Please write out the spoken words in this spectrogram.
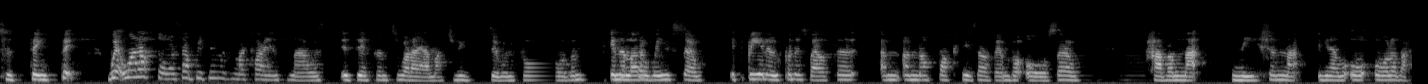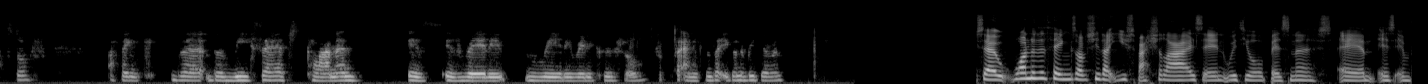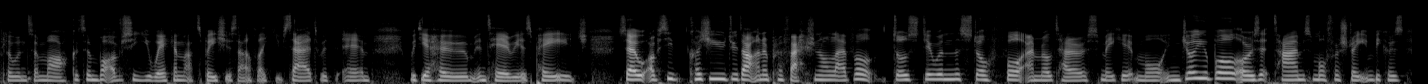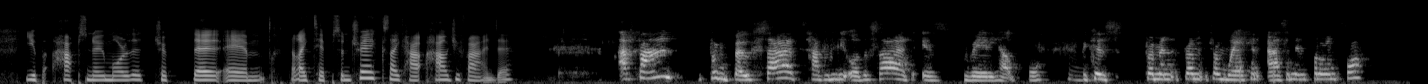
to think that what I thought I'd be doing for my clients now is, is different to what I am actually doing for them in a lot of ways. So it's being open as well to and, not boxing yourself in, but also having that niche and that you know all, all of that stuff. I think the the research planning is is really really really crucial for, anything that you're going to be doing. So one of the things obviously that you specialize in with your business um is influencer marketing, but obviously you work in that space yourself, like you've said with um with your home interiors page. So obviously because you do that on a professional level, does doing the stuff for Emerald Terrace make it more enjoyable, or is it times more frustrating because you perhaps know more of the trip the um the like tips and tricks? Like how how do you find it? I find from both sides having the other side is really helpful Mm. because from an, from from working as an influencer,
